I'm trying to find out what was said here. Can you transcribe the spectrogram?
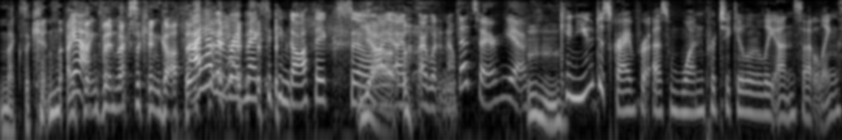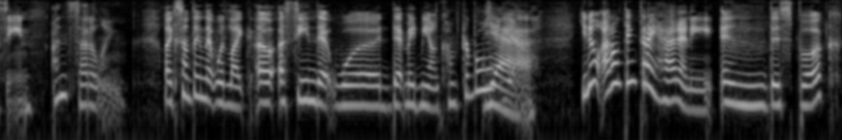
Mexican, I think, than Mexican Gothic. I haven't read Mexican Gothic, so Yeah. I, I, I wouldn't know. That's fair. Yeah. Mm-hmm. Can you describe for us one particularly unsettling scene? Unsettling, like something that would like a, a scene that would that made me uncomfortable. Yeah. You know, I don't think that I had any in this book.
